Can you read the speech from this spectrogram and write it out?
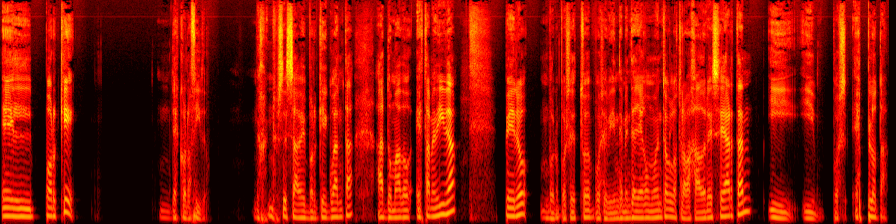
El por qué, desconocido. No, se sabe por qué Cuanta ha tomado esta medida, pero bueno, pues esto, pues evidentemente llega un momento que los trabajadores se hartan y, pues explota.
